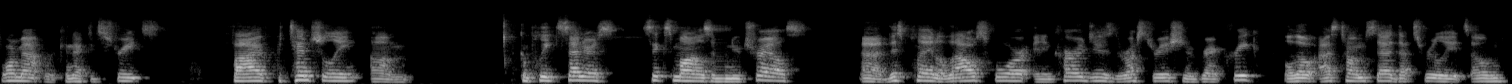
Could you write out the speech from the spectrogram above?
format with connected streets. Five potentially um, complete centers, six miles of new trails. Uh, this plan allows for and encourages the restoration of Grant Creek, Although, as Tom said, that's really its own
